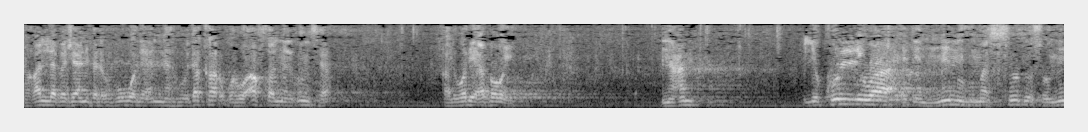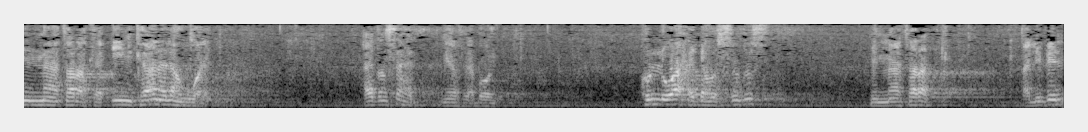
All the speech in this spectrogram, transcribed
فغلب جانب الأبوة لأنه ذكر وهو أفضل من الأنثى. قال ولأبويه. نعم. لكل واحد منهما السدس مما ترك إن كان له ولد. أيضا سهل ميراث الأبوين. كل واحد له السدس مما ترك الابن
